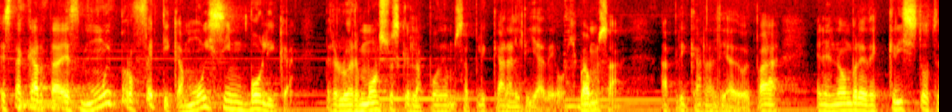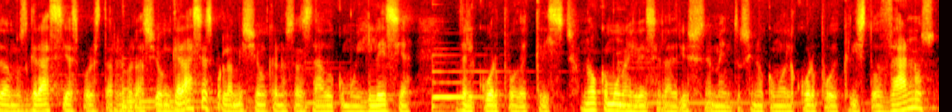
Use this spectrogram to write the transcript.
esta carta es muy profética, muy simbólica pero lo hermoso es que la podemos aplicar al día de hoy. Vamos a aplicar al día de hoy. Padre, en el nombre de Cristo te damos gracias por esta revelación, gracias por la misión que nos has dado como iglesia del cuerpo de Cristo, no como una iglesia de ladrillo y cemento, sino como el cuerpo de Cristo. Danos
